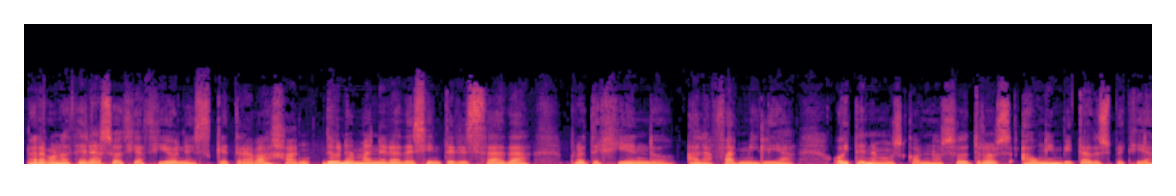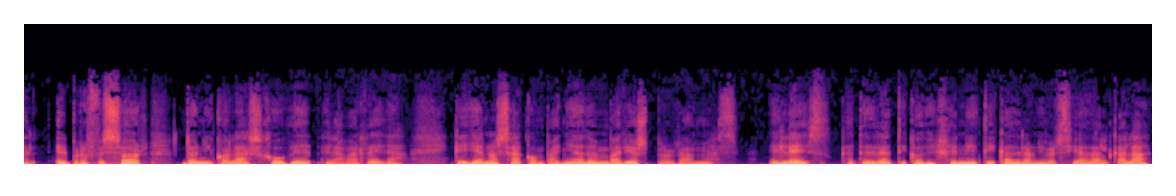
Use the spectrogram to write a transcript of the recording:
para conocer asociaciones que trabajan de una manera desinteresada protegiendo a la familia, hoy tenemos con nosotros a un invitado especial, el profesor don Nicolás Jove de la Barrera, que ya nos ha acompañado en varios programas. Él es catedrático de genética de la Universidad de Alcalá.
